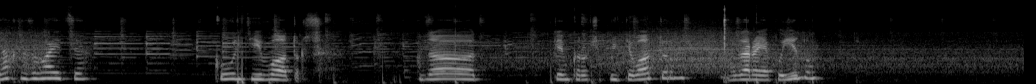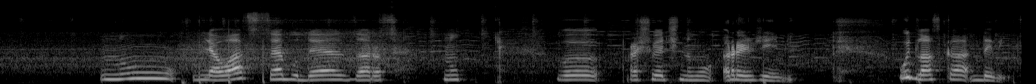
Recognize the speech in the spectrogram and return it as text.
Як називається? Культиваторс. За тим, коротше, культиватором. Зараз я поїду. Ну, для вас це буде зараз, ну, в пришвидшеному режимі. Будь ласка, дивіться.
